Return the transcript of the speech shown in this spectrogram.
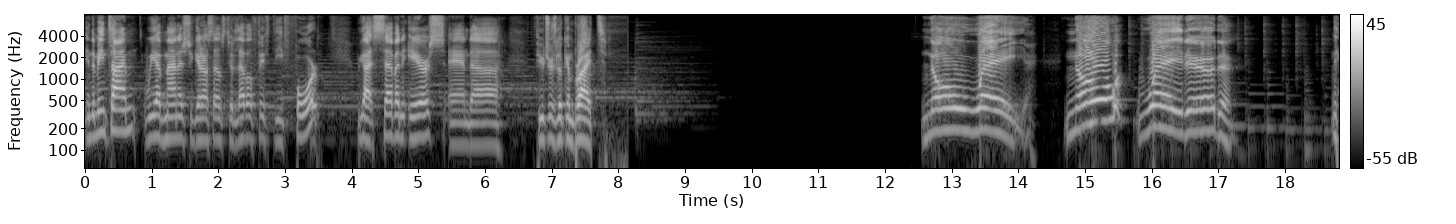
in the meantime, we have managed to get ourselves to level 54. We got seven ears, and uh, future's looking bright. No way. No way, dude.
